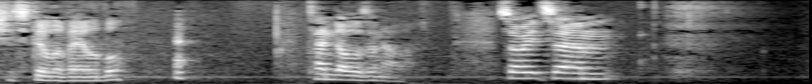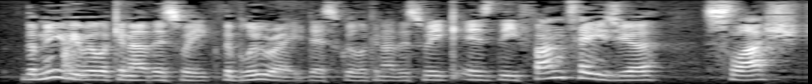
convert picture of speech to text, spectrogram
She's still available. Ten dollars an hour. So it's um the movie we're looking at this week, the Blu-ray disc we're looking at this week, is the Fantasia slash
